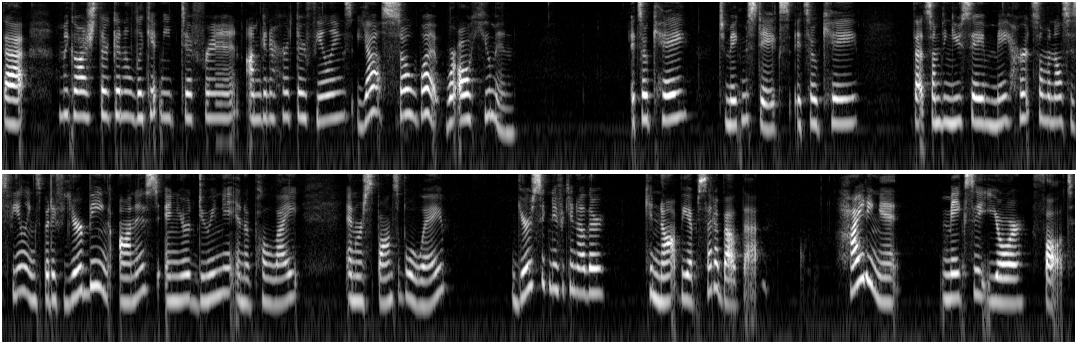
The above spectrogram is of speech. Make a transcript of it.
that, oh my gosh, they're gonna look at me different. I'm gonna hurt their feelings. Yeah, so what? We're all human. It's okay to make mistakes. It's okay that something you say may hurt someone else's feelings, but if you're being honest and you're doing it in a polite and responsible way, your significant other cannot be upset about that. Hiding it makes it your fault,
